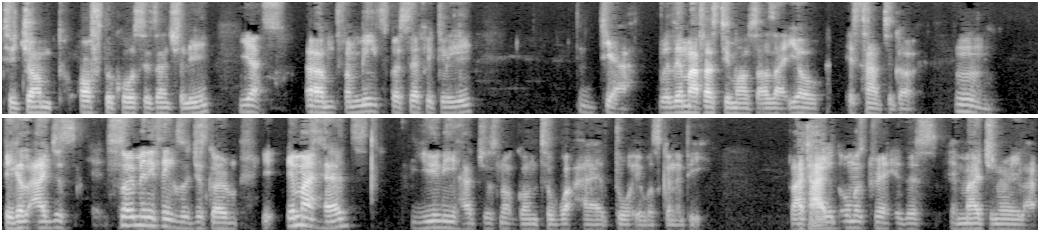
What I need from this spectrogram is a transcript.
to jump off the course essentially. Yes. Um, for me specifically, yeah, within my first two months, I was like, yo, it's time to go. Mm. Because I just, so many things were just going in my head. Uni had just not gone to what I had thought it was going to be. Like I had almost created this imaginary, like,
